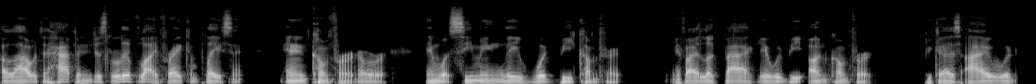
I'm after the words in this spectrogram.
allow it to happen and just live life, right? Complacent and in comfort or in what seemingly would be comfort. If I look back, it would be uncomfort because I would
